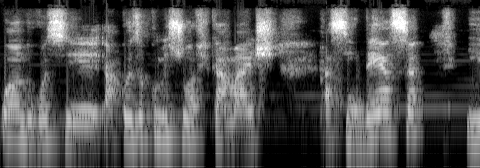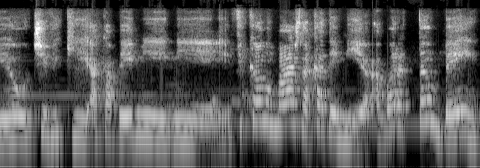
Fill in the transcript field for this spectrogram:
quando você a coisa começou a ficar mais assim densa e eu tive que acabei me, me ficando mais na academia. Agora também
